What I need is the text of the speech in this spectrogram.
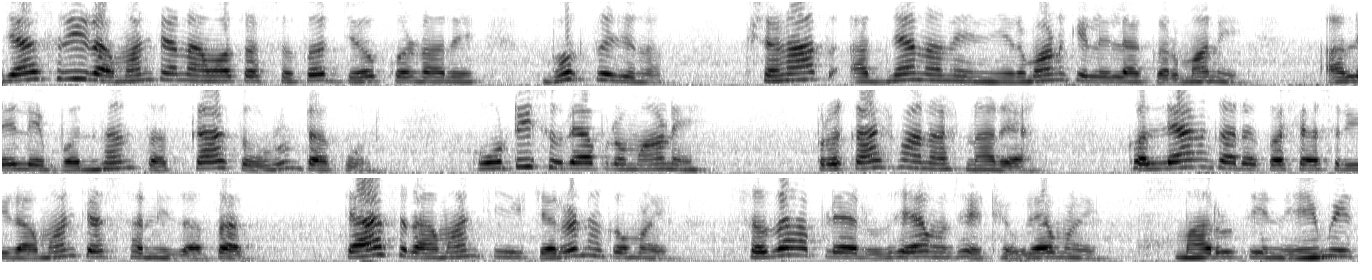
ज्या श्रीरामांच्या नावाचा सतत जप करणारे भक्तजन क्षणात अज्ञानाने निर्माण केलेल्या कर्माने आलेले बंधन तत्काळ तोडून टाकून कोटी सूर्याप्रमाणे प्रकाशमान असणाऱ्या कल्याणकारक अशा श्रीरामांच्या स्थानी जातात. त्याच रामांची चरणकमळे सदा आपल्या हृदयामध्ये ठेवल्यामुळे मारुती नेहमीच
